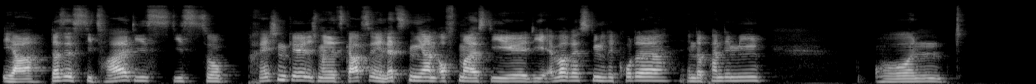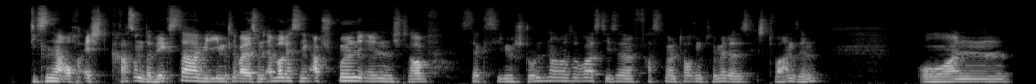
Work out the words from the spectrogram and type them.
ja, das ist die Zahl, die es, die es zu brechen gilt. Ich meine, jetzt gab es in den letzten Jahren oftmals die, die Everesting-Rekorde in der Pandemie. Und die sind ja auch echt krass unterwegs da, wie die mittlerweile so ein Everesting abspulen in, ich glaube, sechs, sieben Stunden oder sowas. Diese fast 9000 Höhenmeter, das ist echt Wahnsinn. Und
